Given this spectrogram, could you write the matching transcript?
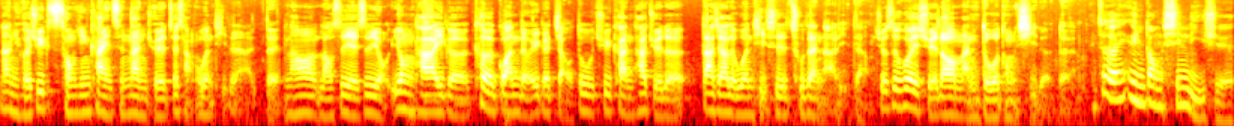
那你回去重新看一次，那你觉得这场问题在哪里？对，然后老师也是有用他一个客观的一个角度去看，他觉得大家的问题是出在哪里？这样就是会学到蛮多东西的。对，这跟运动心理学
